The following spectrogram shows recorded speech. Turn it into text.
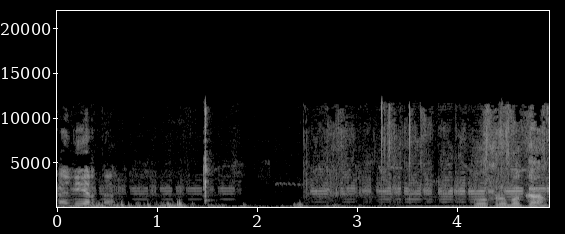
Кавірта. По хробакам.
